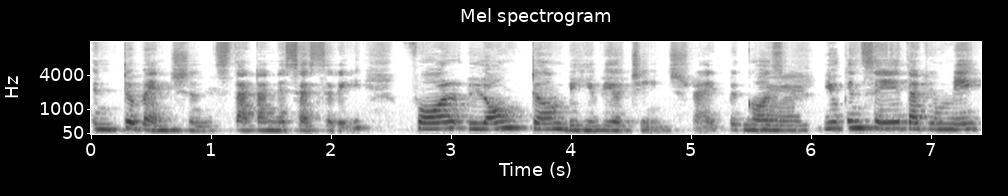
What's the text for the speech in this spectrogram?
interventions that are necessary for long term behavior change, right? Because mm-hmm. you can say that you make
